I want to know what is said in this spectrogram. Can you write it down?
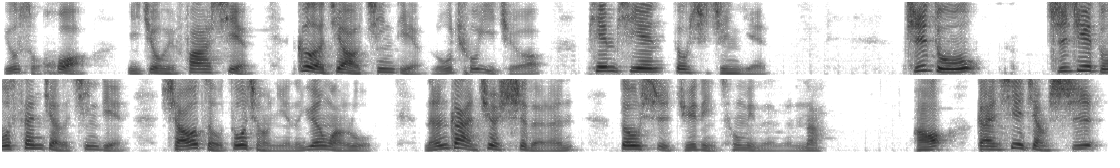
有所获，你就会发现各教经典如出一辙，偏偏都是真言。直读、直接读三教的经典，少走多少年的冤枉路。能干这事的人，都是绝顶聪明的人呐。好，感谢讲师。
